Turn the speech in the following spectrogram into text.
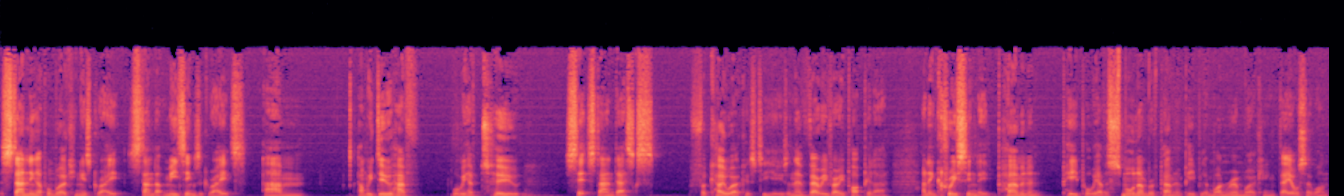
standing up and working is great. Stand up meetings are great. Um, and we do have, well, we have two sit stand desks for co workers to use, and they're very, very popular. And increasingly, permanent people, we have a small number of permanent people in one room working, they also want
